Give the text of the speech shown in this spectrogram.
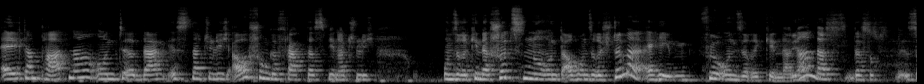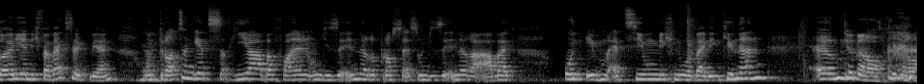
Elternpartner. Und äh, da ist natürlich auch schon gefragt, dass wir natürlich unsere Kinder schützen und auch unsere Stimme erheben für unsere Kinder. Ne? Das, das soll hier nicht verwechselt werden. Und trotzdem geht es hier aber vor allem um diese innere Prozess und diese innere Arbeit und eben Erziehung nicht nur bei den Kindern ähm, Genau, genau.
